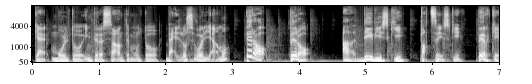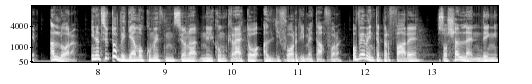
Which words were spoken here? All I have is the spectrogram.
che è molto interessante, molto bello se vogliamo, però, però ha dei rischi pazzeschi. Perché? Allora, innanzitutto vediamo come funziona nel concreto al di fuori di metafora. Ovviamente per fare social lending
